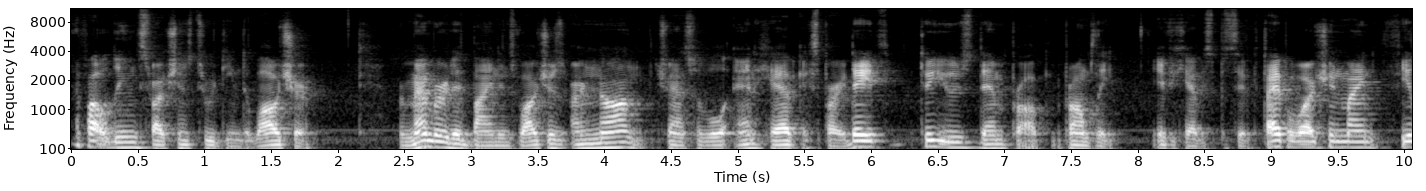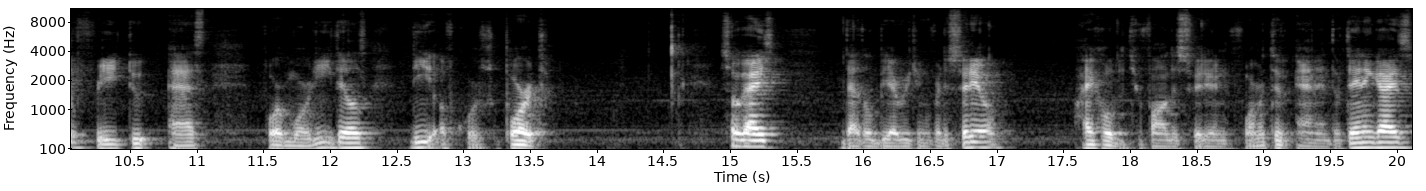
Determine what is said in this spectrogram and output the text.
and follow the instructions to redeem the voucher. Remember that Binance vouchers are non-transferable and have expiry dates to use them promptly. If you have a specific type of voucher in mind, feel free to ask for more details, the of course support. So guys, that will be everything for this video. I hope that you found this video informative and entertaining, guys.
